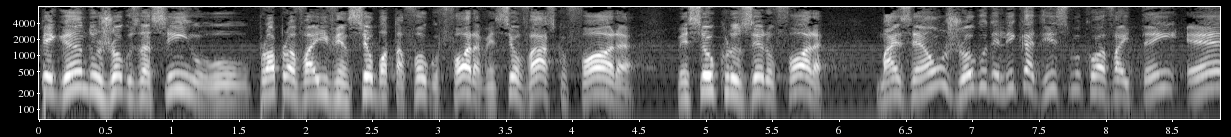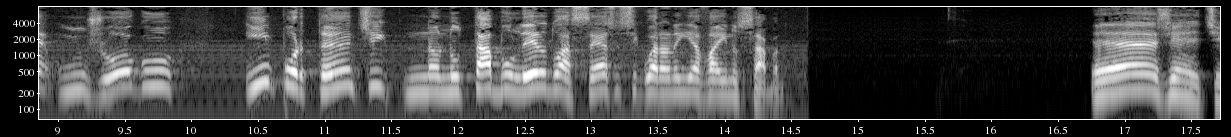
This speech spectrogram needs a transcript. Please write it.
pegando jogos assim, o próprio Havaí venceu o Botafogo fora, venceu o Vasco fora, venceu o Cruzeiro fora, mas é um jogo delicadíssimo que o Havaí tem, é um jogo importante no, no tabuleiro do acesso esse Guarani e Havaí no sábado. É, gente,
